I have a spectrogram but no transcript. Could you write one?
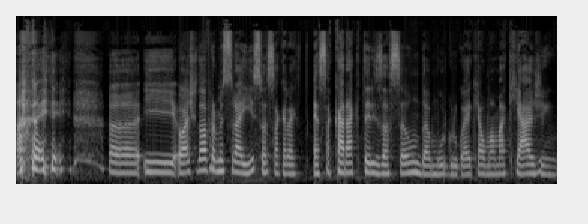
Aí, uh, e eu acho que dá para misturar isso, essa, essa caracterização da Murguruguai, que é uma maquiagem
